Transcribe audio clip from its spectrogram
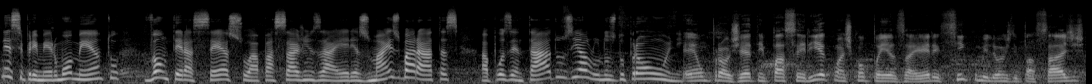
Nesse primeiro momento, vão ter acesso a passagens aéreas mais baratas, aposentados e alunos do ProUni. É um projeto em parceria com as companhias aéreas, 5 milhões de passagens,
